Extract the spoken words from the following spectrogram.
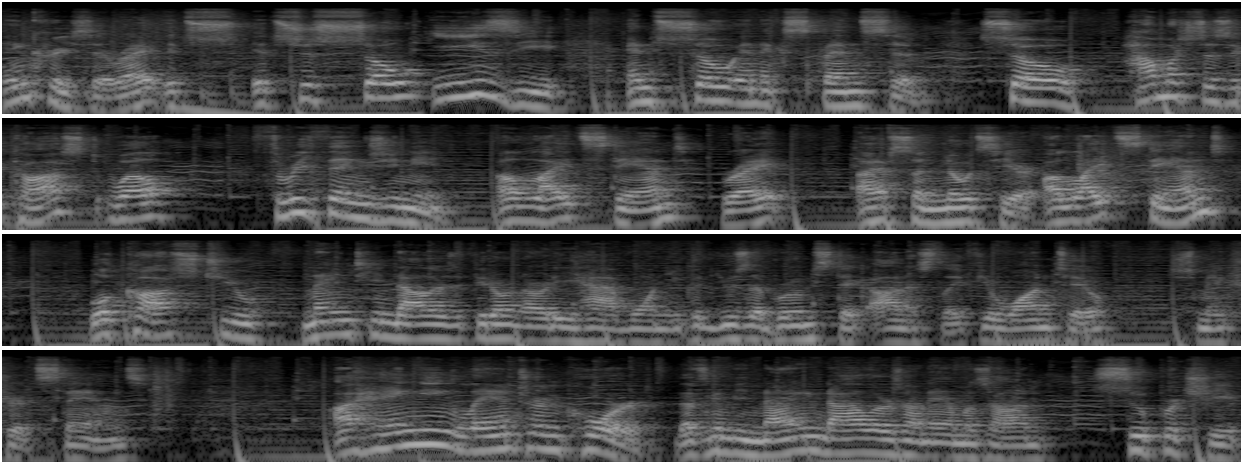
increase it, right? It's, it's just so easy and so inexpensive. So how much does it cost? Well, three things you need. A light stand, right? I have some notes here. A light stand will cost you $19 if you don't already have one. You could use a broomstick, honestly, if you want to. Just make sure it stands. A hanging lantern cord. That's gonna be $9 on Amazon. Super cheap.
